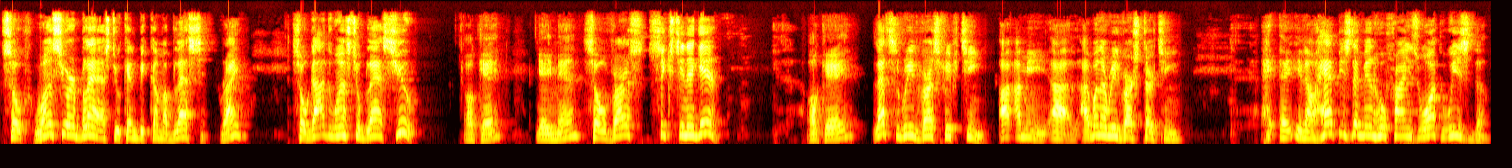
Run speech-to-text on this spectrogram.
so once you are blessed, you can become a blessing, right? So God wants to bless you. Okay, amen. So, verse 16 again. Okay, let's read verse 15. I, I mean, uh, I want to read verse 13 uh, you know, happy is the man who finds what? Wisdom.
